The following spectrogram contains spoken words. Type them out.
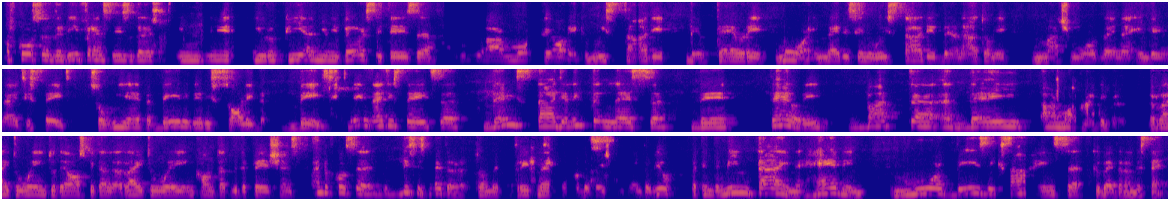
Of course, uh, the difference is that in the European universities, uh, we are more theoretic. We study the theory more. In medicine, we study the anatomy much more than in the United States. So we have a very, very solid base. The United States, uh, they study a little less uh, the theory, but uh, they are more practical right way into the hospital, right way in contact with the patients. And of course, uh, this is better from the treatment of the patient point of view. But in the meantime, having more basic science uh, to better understand.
